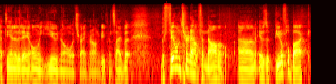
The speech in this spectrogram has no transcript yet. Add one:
at the end of the day, only you know what's right and wrong deep inside. But the film turned out phenomenal. Um, it was a beautiful buck.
